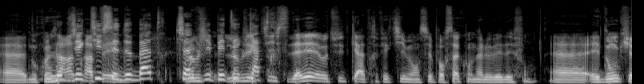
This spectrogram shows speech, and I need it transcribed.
Euh, donc l'objectif c'est de battre ChatGPT 4. L'objectif c'est d'aller au-dessus de 4, effectivement. C'est pour ça qu'on a levé des fonds. Euh, et donc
